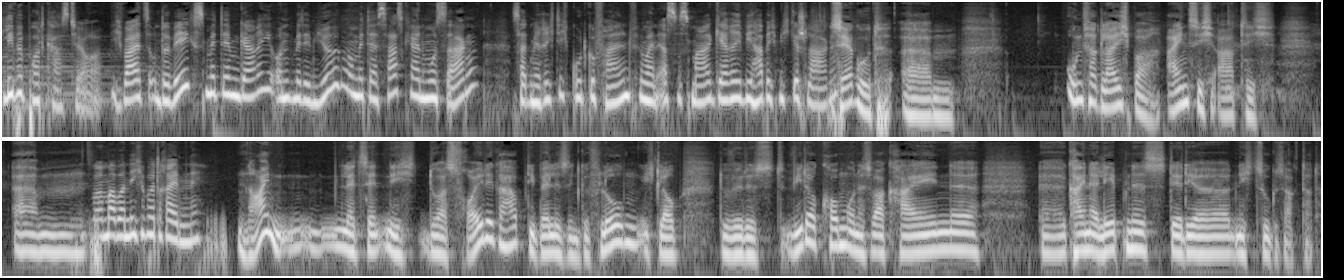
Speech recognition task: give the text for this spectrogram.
Liebe Podcasthörer, ich war jetzt unterwegs mit dem Gary und mit dem Jürgen und mit der Saskia und muss sagen, es hat mir richtig gut gefallen für mein erstes Mal. Gary, wie habe ich mich geschlagen? Sehr gut. Ähm, unvergleichbar, einzigartig. Ähm, Jetzt wollen wir aber nicht übertreiben, ne? Nein, letztendlich, du hast Freude gehabt, die Bälle sind geflogen. Ich glaube, du würdest wiederkommen und es war keine, äh, kein Erlebnis, der dir nicht zugesagt hat.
